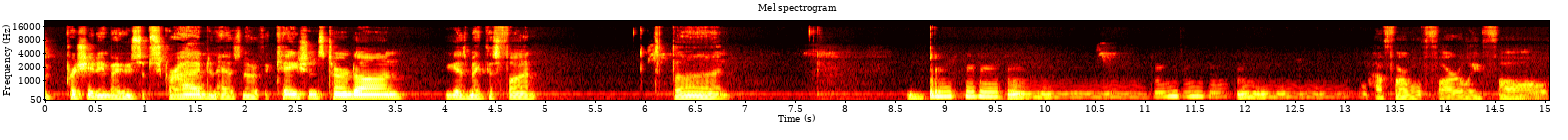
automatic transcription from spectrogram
appreciate anybody who subscribed and has notifications turned on. You guys make this fun. It's fun. How far will Farley fall?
